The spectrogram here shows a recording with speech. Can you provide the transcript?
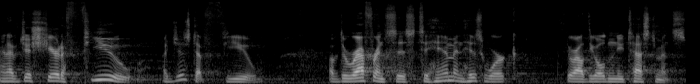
And I've just shared a few, uh, just a few, of the references to him and his work throughout the Old and New Testaments.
